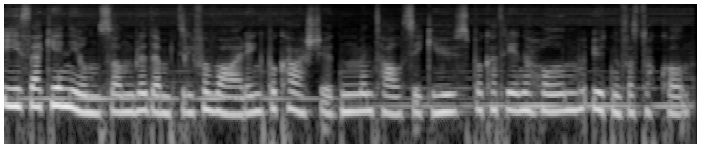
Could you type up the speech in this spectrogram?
Isakin Jonsson ble dømt til forvaring på Karsuden mentalsykehus på Katrineholm utenfor Stockholm.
